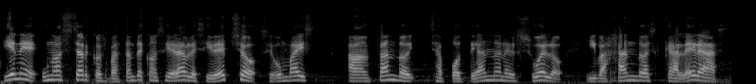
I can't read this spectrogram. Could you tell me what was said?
Tiene unos charcos bastante considerables y de hecho, según vais avanzando y chapoteando en el suelo y bajando escaleras,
